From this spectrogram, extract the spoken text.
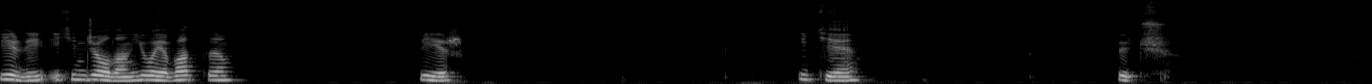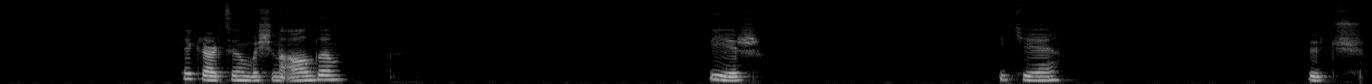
bir değil ikinci olan yuvaya battım. Bir, iki, üç. Tekrar tığın başını aldım. Bir, iki, üç.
